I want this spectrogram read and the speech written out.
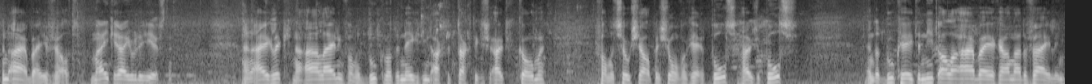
een aardbeienveld. Mei krijgen we de eerste. En eigenlijk naar aanleiding van het boek wat in 1988 is uitgekomen van het Sociaal Pensioen van Gerrit Poels, Huizen Poels. En dat boek heette Niet alle aardbeien gaan naar de veiling.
